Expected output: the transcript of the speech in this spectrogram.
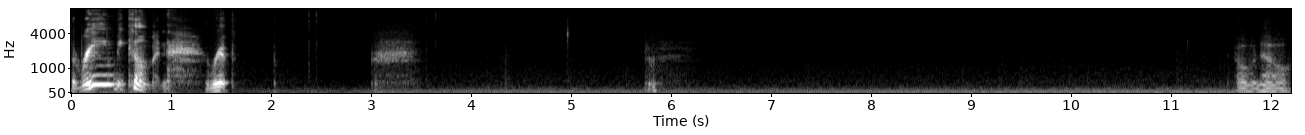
The rain be coming. Rip. Oh no.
